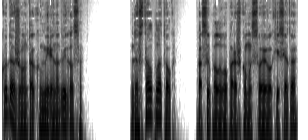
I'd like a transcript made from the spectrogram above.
Куда же он так умеренно двигался? Достал платок, посыпал его порошком из своего кисета,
